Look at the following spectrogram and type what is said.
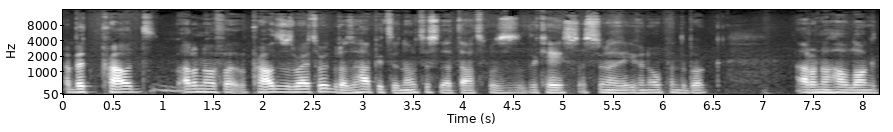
a bit proud i don't know if uh, proud is the right word but i was happy to notice that that was the case as soon as i even opened the book. I don't know how long it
